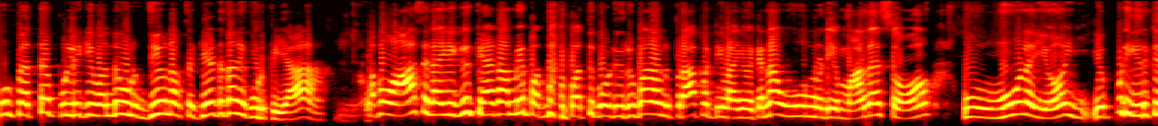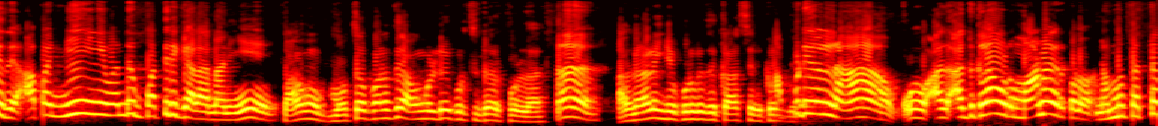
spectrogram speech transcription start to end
உன் பெத்த பிள்ளைக்கு வந்து உனக்கு ஜீவனாம்சம் கேட்டு தான் நீ கொடுப்பியா? அப்ப உன் ஆசை நாயகிக்கு கேட்காம பத்து பத்து கோடி ரூபாய் உனக்கு ப்ராப்பர்ட்டி வாங்கி வைக்கிறனா உன்னுடைய மனசும் உன் மூளையும் எப்படி இருக்குது? அப்ப நீ வந்து பத்திரிக்கையாளர்னா நீ? மொத்த பணத்தை அவங்கள்ட்டே கொடுத்துட்டாரு போல. ஆஹ் அதனால இங்க கொடுக்கறதுக்கு காசு இருக்கு அப்படி இல்லைன்னா அதுக்கெல்லாம் ஒரு மனம் இருக்கணும். நம்ம பெத்த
